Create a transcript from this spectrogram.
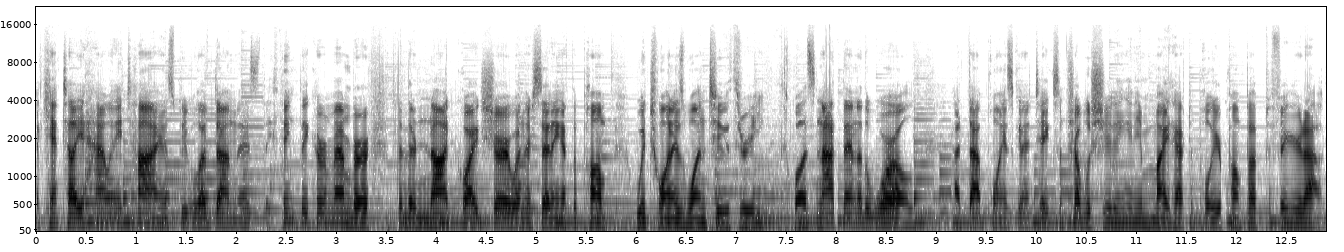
I can't tell you how many times people have done this. They think they can remember, then they're not quite sure when they're setting at the pump which one is one, two, three. Well, it's not the end of the world. At that point, it's gonna take some troubleshooting and you might have to pull your pump up to figure it out.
